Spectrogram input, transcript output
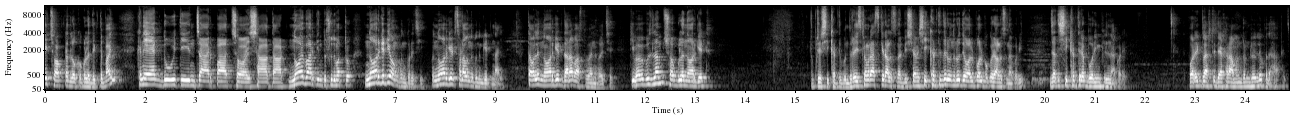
এই ছকটা লক্ষ্য করলে দেখতে পাই, এখানে এক, দুই, তিন, চার, পাঁচ, ছয়, সাত, আট, নয় বার কিন্তু শুধুমাত্র নর গেটই অঙ্কন করেছি। নর গেট ছাড়া অন্য কোনো গেট নাই। তাহলে নর গেট দ্বারা বাস্তবায়ন হয়েছে। কীভাবে বুঝলাম? সবগুলো নর গেট তো প্রিয় শিক্ষার্থী বন্ধুরা ইসলামের আজকের আলোচনার বিষয়ে। আমি শিক্ষার্থীদের অনুরোধে অল্প অল্প করে আলোচনা করি, যাতে শিক্ষার্থীরা বোরিং ফিল না করে। পরের ক্লাসটি দেখার আমন্ত্রণ রইল। খোদা হাফেজ।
